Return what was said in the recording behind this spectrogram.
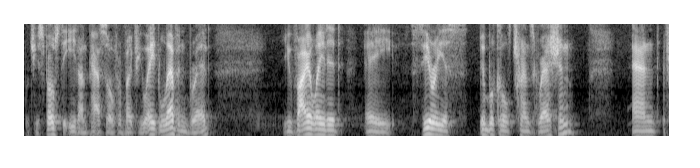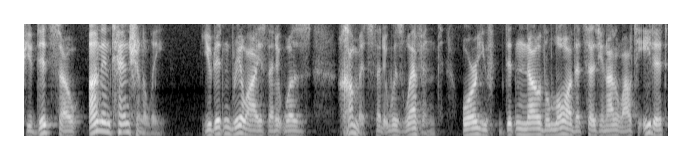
which you're supposed to eat on Passover, but if you ate leavened bread, you violated a serious biblical transgression, and if you did so unintentionally, you didn't realize that it was chametz, that it was leavened, or you didn't know the law that says you're not allowed to eat it,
